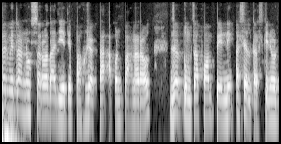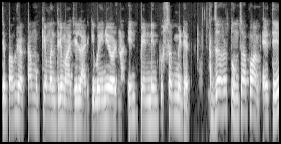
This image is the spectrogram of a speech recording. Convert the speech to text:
तर मित्रांनो सर्वात आधी येथे पाहू शकता आपण पाहणार आहोत. जर तुमचा फॉर्म पेंडिंग असेल तर स्क्रीनवरती पाहू शकता मुख्यमंत्री माझी लाडकी बहीण योजना इन पेंडिंग टू सबमिटेड जर तुमचा फॉर्म येथे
